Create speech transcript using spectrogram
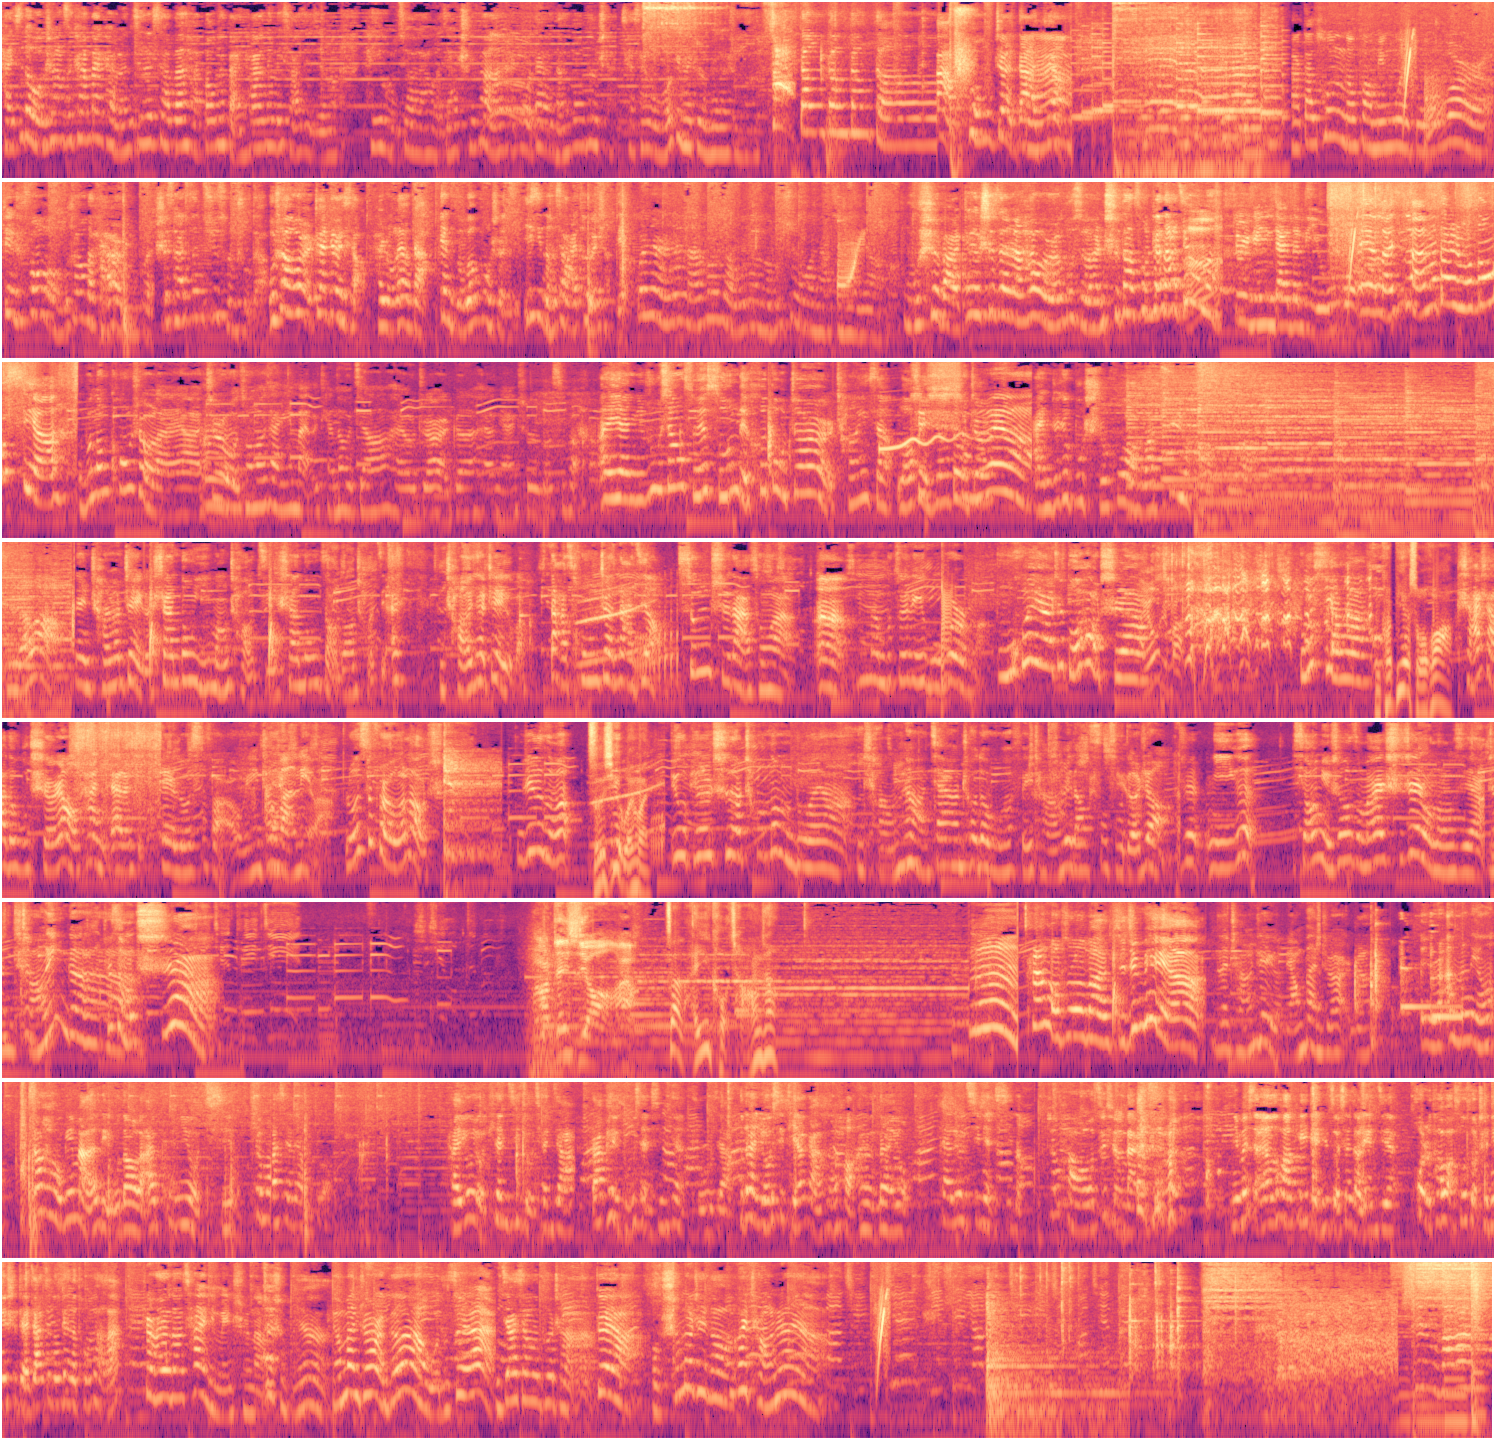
还记得我上次看迈凯伦记得下班还帮他摆摊的那位小姐姐吗？她一会儿就要来我家吃饭了，还给我带了南方特产。猜猜我给她准备了什么？当当当当，大葱蘸大酱。放冰柜多味儿啊！这是风冷无霜的海尔冰柜，食材分区存储的，不串味儿，占地儿小，还容量大，电子温控设计，一级能效还特别省电。关键人家南方小姑娘能喜欢大葱蘸酱吗？不是吧？这个世界上还有人不喜欢吃大葱蘸大酱吗？就是给你带的礼物。哎呀，来就来嘛，带什么东西啊？我不能空手来呀！这是我从楼下给你买的甜豆浆，还有折耳根，还有你爱吃的螺蛳粉。哎呀，你入乡随俗，你得喝豆汁儿，尝一下老北京豆汁儿呀！哎，你这就不识货了，巨好喝。绝了！那你尝尝这个山东沂蒙炒鸡，山东枣庄炒鸡。哎，你尝一下这个吧，大葱蘸大酱，生吃大葱啊？嗯，那不嘴里一股味儿吗？不会呀，这多好吃啊！哎呦我的妈，多香啊！你快别说话，啥啥都不吃，让我看你带了什么？这螺蛳粉，我给你盛碗里了。螺蛳粉我老吃，你这个怎么仔细闻闻，比我平时吃的臭那么多呀？你尝尝，加上臭豆腐和肥肠，味道负负得正。不是你一个。小女生怎么爱吃这种东西啊？你尝一个，这怎么吃啊？啊，真香！哎呀，再来一口尝尝。嗯，太好吃了吧，极品啊！你再尝尝这个凉拌折耳根。有人按门铃，刚好我给你买的礼物到了，iQOO Neo 7，天猫限量折。还拥有天玑九千加，搭配独显芯片，投入价，不但游戏体验感很好，还很耐用，还六七免息呢，真好，我最喜欢打游戏了。你们想要的话，可以点击左下角链接，或者淘宝搜索“沉浸式宅家”就能 get 同款啦。这儿还有道菜你没吃呢，这什么呀？凉拌折耳根啊，我的最爱，你家乡的特产。对啊，好吃吗？这个，快尝尝呀。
